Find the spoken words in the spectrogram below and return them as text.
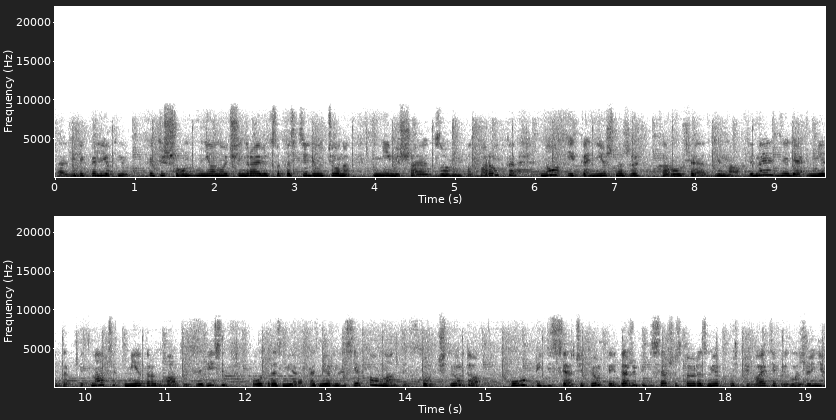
Э, великолепный капюшон. Мне он очень нравится по стилю утенок. Не мешает зоне подбородка. Но и, конечно же, хорошая длина. Длина изделия метр пятнадцать, метр двадцать. Зависит от размера. Размерная сетка у нас здесь 44 по 54 и даже 56 размер. Успевайте предложение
